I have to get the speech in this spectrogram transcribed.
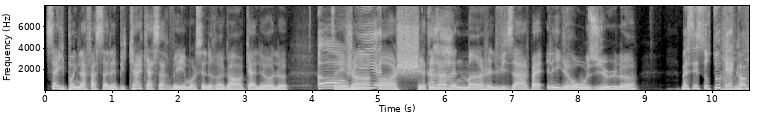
ça, il pogne la face solide. Puis quand elle servait, moi, c'est le regard qu'elle a, là. tu Oh, sais, genre, oui, elle- oh shit, elle est en train de manger le visage, puis les gros yeux, là. Ben, c'est surtout qu'elle comme.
